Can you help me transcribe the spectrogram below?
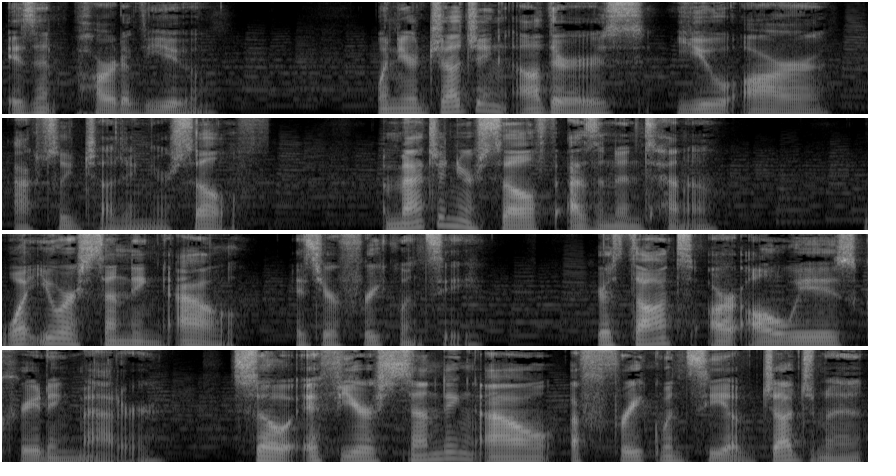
isn't part of you. When you're judging others, you are actually judging yourself. Imagine yourself as an antenna. What you are sending out is your frequency. Your thoughts are always creating matter. So if you're sending out a frequency of judgment,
